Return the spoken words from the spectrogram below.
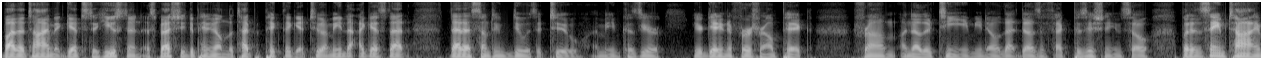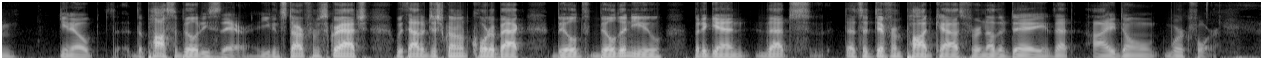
by the time it gets to Houston, especially depending on the type of pick they get too. I mean, I guess that that has something to do with it too. I mean, because you're you're getting a first round pick from another team, you know, that does affect positioning. So, but at the same time, you know, the possibilities there. You can start from scratch without a disgruntled quarterback, build build anew. But again, that's that's a different podcast for another day that I don't work for.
